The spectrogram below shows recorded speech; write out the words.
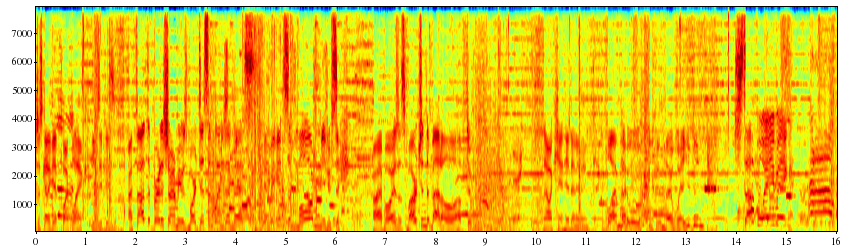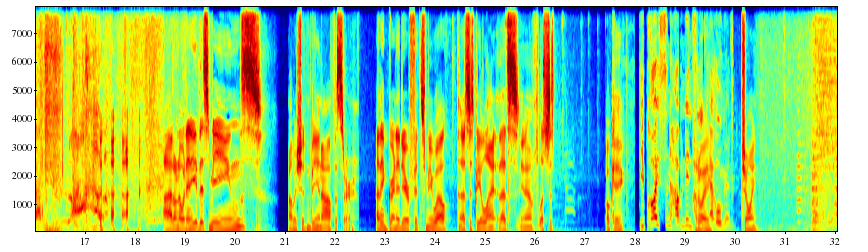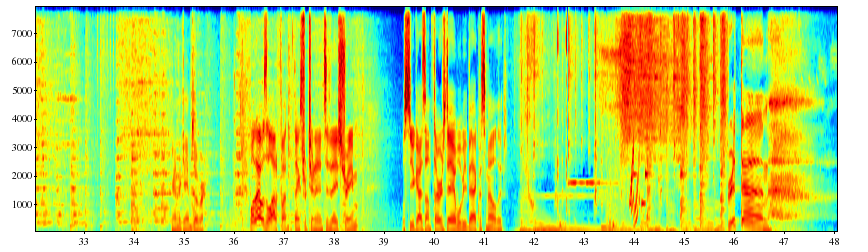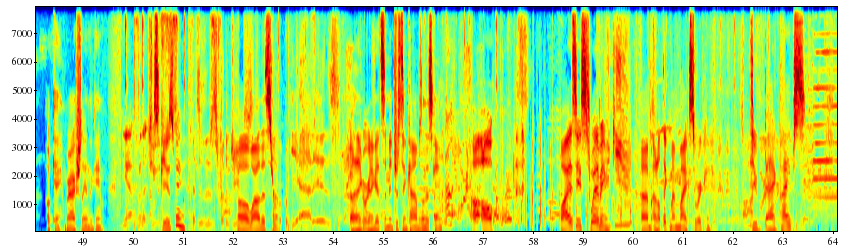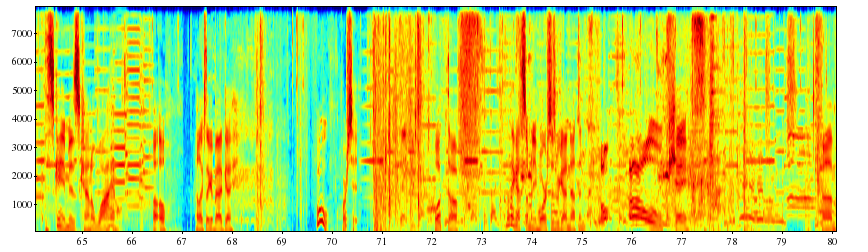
Just gotta get point blank. Easy peasy. I thought the British Army was more disciplined than this. Can we get some more music? All right, boys, let's march into battle. Up to. Now I can't hit anything. Why am I? Why am I waving? Stop waving! I don't know what any of this means. Probably shouldn't be an officer. I think grenadier fits me well. Let's just be a line. That's you know. Let's just. Okay, Die Preußen haben den How do Sieg I- errungen. join. And the game's over. Well, that was a lot of fun. Thanks for tuning in to today's stream. We'll see you guys on Thursday. We'll be back with some Hell Loose. Britain. Okay, we're actually in the game. Yeah, for the juice. Excuse me. This is, this is for the juice. Oh wow, this. I Yeah, it is. I think we're gonna get some interesting comms on this game. Uh oh. Why is he swimming? Um, I don't think my mic's working. Dude, bagpipes? This game is kind of wild. Uh oh. That looks like a bad guy. Ooh, horse hit. Thank you, What the f? They got so many horses? We got nothing. Oh, oh, okay. Um.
